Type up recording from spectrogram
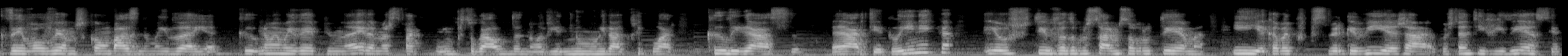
desenvolvemos com base numa ideia que não é uma ideia pioneira, mas de facto em Portugal ainda não havia nenhuma unidade curricular que ligasse a arte e a clínica. Eu estive a debruçar-me sobre o tema e acabei por perceber que havia já bastante evidência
